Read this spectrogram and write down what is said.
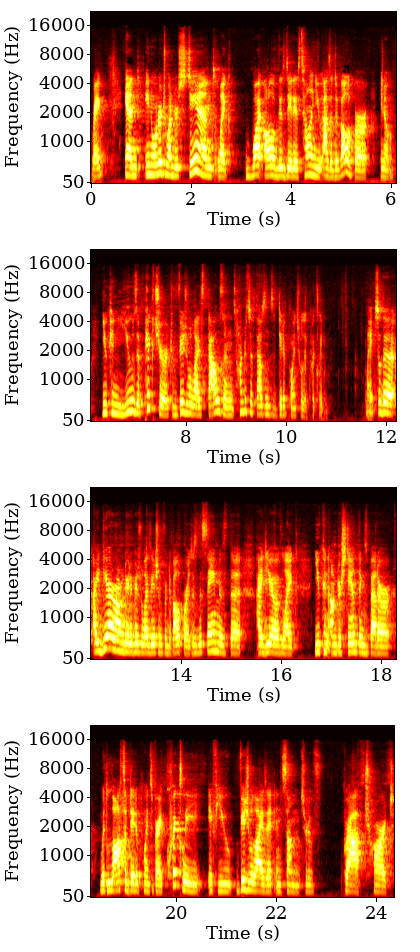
right? And in order to understand like what all of this data is telling you as a developer, you know, you can use a picture to visualize thousands, hundreds of thousands of data points really quickly right? So the idea around data visualization for developers is the same as the idea of like you can understand things better with lots of data points very quickly if you visualize it in some sort of graph chart,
